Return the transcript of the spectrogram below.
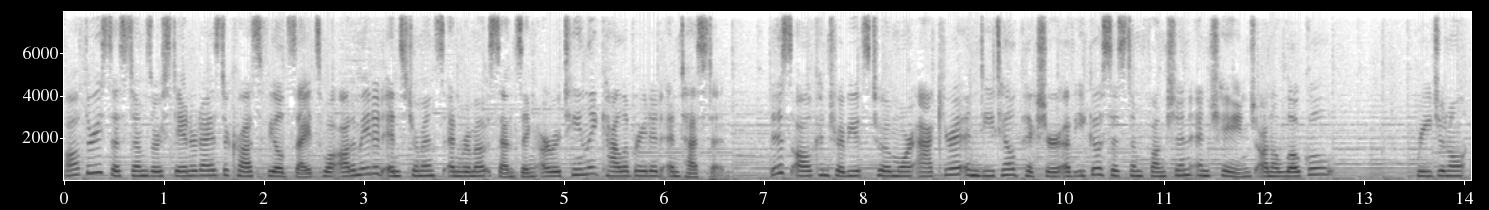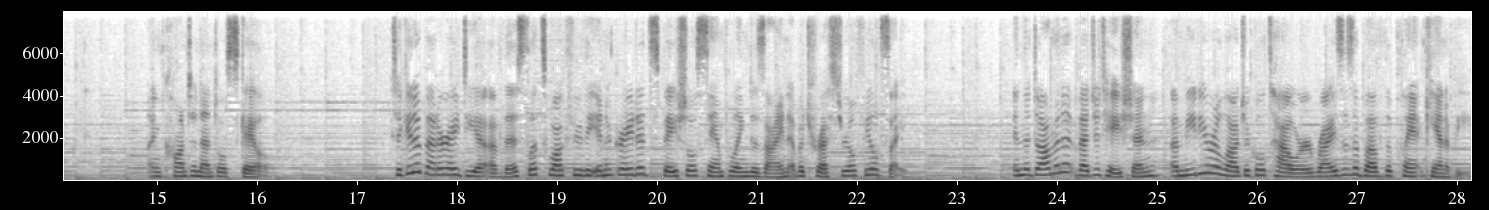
All three systems are standardized across field sites, while automated instruments and remote sensing are routinely calibrated and tested. This all contributes to a more accurate and detailed picture of ecosystem function and change on a local, regional, and continental scale. To get a better idea of this, let's walk through the integrated spatial sampling design of a terrestrial field site. In the dominant vegetation, a meteorological tower rises above the plant canopy.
